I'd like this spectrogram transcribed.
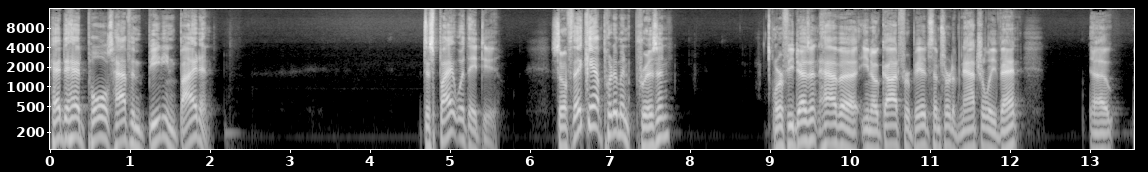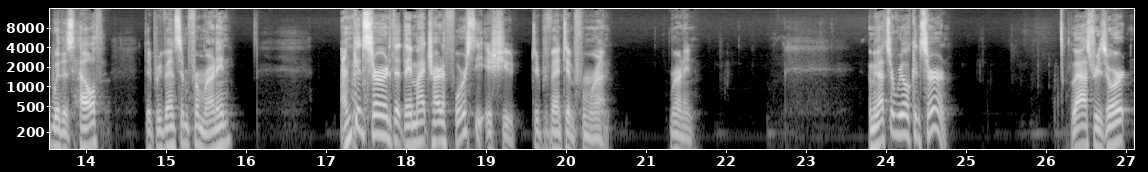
Head to head polls have him beating Biden, despite what they do. So if they can't put him in prison, or if he doesn't have a, you know, God forbid, some sort of natural event uh, with his health that prevents him from running, I'm concerned that they might try to force the issue to prevent him from run running. I mean, that's a real concern. Last resort.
